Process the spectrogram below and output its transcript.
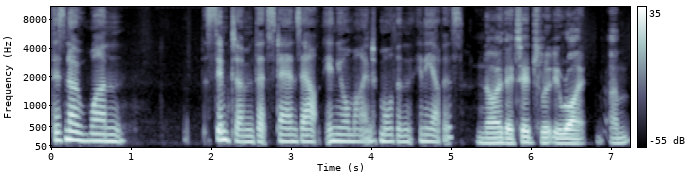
there's no one symptom that stands out in your mind more than any others. No, that's absolutely right. Um,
